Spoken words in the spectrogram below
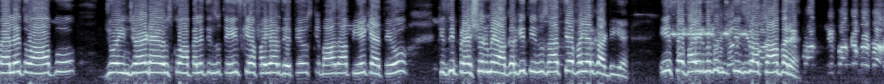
पहले तो आप जो इंजर्ड है उसको आप पहले 323 की एफआईआर देते हो उसके बाद आप ये कहते हो किसी प्रेशर में आकर के 307 की एफआईआर काटी है। इस एफआईआर में से 307 कहाँ पर है? किस बात का प्रेशर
